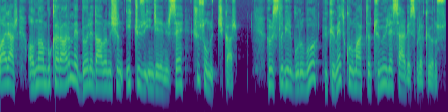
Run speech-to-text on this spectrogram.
Baylar alınan bu kararın ve böyle davranışın iç yüzü incelenirse şu sonuç çıkar. Hırslı bir grubu hükümet kurmakta tümüyle serbest bırakıyoruz.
